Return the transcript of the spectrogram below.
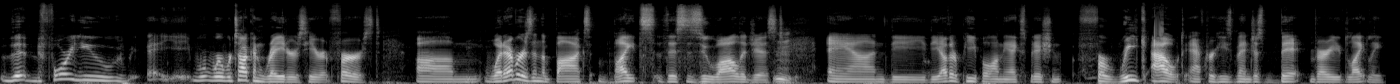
The, before you, eh, we're, we're talking Raiders here at first. Um, whatever's in the box bites this zoologist, and the the other people on the expedition freak out after he's been just bit very lightly.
